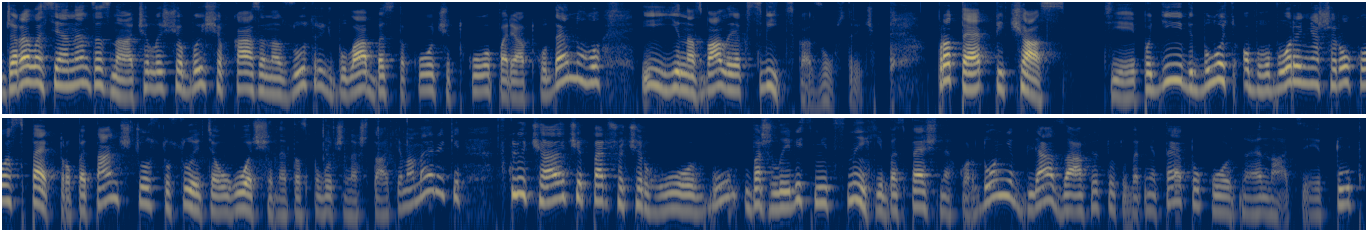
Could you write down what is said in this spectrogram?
Джерела CNN зазначили, що вище вказана зустріч була без такого чіткого порядку денного і її назвали як світська зустріч. Проте під час цієї події відбулось обговорення широкого спектру питань, що стосуються Угорщини та Сполучених Штатів Америки, включаючи першочергову важливість міцних і безпечних кордонів для захисту суверенітету кожної нації. Тут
